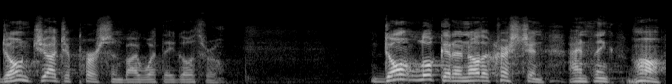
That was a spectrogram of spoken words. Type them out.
Don't judge a person by what they go through. Don't look at another Christian and think, oh,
